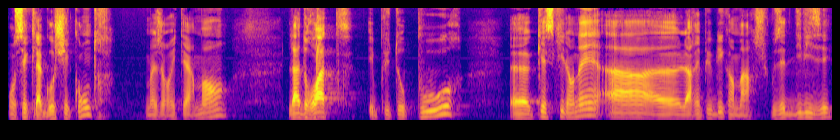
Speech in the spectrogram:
On sait que la gauche est contre, majoritairement. La droite est plutôt pour. Euh, qu'est-ce qu'il en est à euh, La République en marche? Vous êtes divisé?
